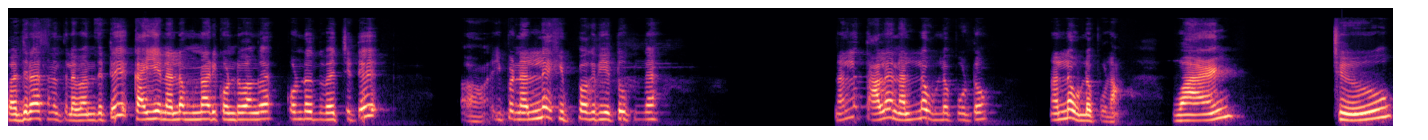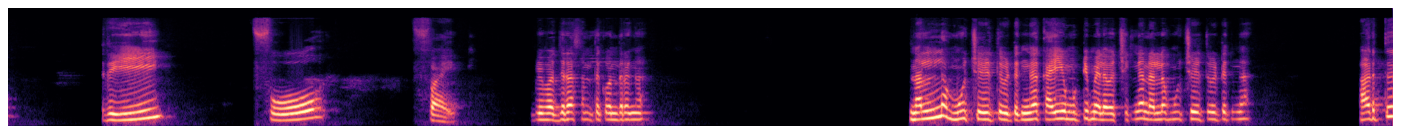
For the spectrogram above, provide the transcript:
வஜ்ராசனத்தில் வந்துட்டு கையை நல்லா முன்னாடி கொண்டு வாங்க. கொண்டு வந்து வச்சுட்டு இப்போ நல்ல ஹிப் பகுதியை தூக்குங்க. நல்ல தலை நல்லா உள்ளே போட்டோம். நல்லா உள்ளே போகலாம் one two three four five இப்படி வஜ்ராசனத்துக்கு வந்துருங்க. நல்ல மூச்சு இழுத்து விட்டுக்குங்க. கையை முட்டி மேல வச்சுக்கோங்க. நல்ல மூச்சு இழுத்து விட்டுக்குங்க. அடுத்து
